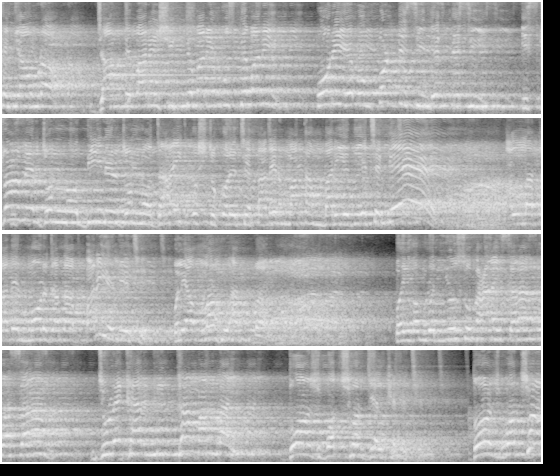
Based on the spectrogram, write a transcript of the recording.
থেকে আমরা জানতে পারি, শিখতে পারি, বুঝতে পারি পড়ি এবং পড়তেছি দেখতেছি ইসলামের জন্য, দিনের জন্য যারাই কষ্ট করেছে, তাদের মাকাম বাড়িয়ে দিয়েছে কে? আল্লাহ তাদের মর্যাদা বাড়িয়ে দিয়েছে। বলি, আল্লাহু আকবার। পয়গম্বর ইউসুফ আলাই সালাম জুলেখার মিথ্যা মামলায় দশ বছর জেল খেটেছে। দশ বছর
